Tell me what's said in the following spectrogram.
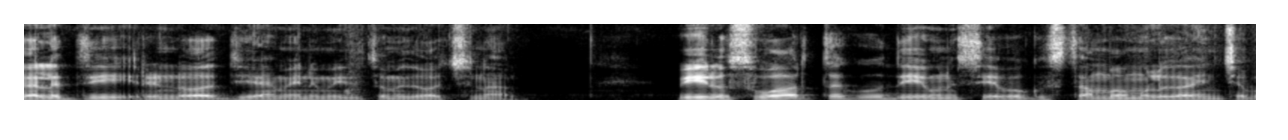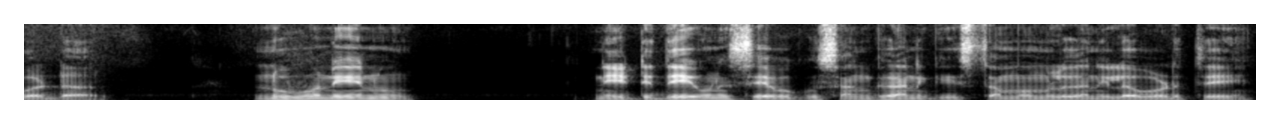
గలతి రెండో అధ్యాయం ఎనిమిది తొమ్మిది వచనాలు. వీరు సువార్తకు దేవుని సేవకు స్తంభములుగా ఎంచబడ్డారు. నువ్వు నేను నేటి దేవుని సేవకు సంఘానికి స్తంభములుగా నిలబడితే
